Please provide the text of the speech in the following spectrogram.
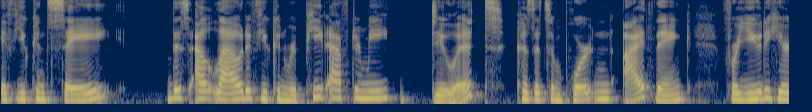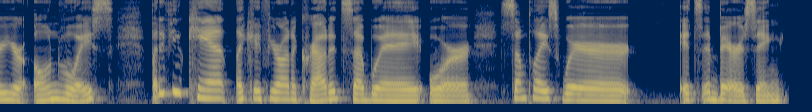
If you can say this out loud, if you can repeat after me, do it because it's important, I think, for you to hear your own voice. But if you can't, like if you're on a crowded subway or someplace where it's embarrassing.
